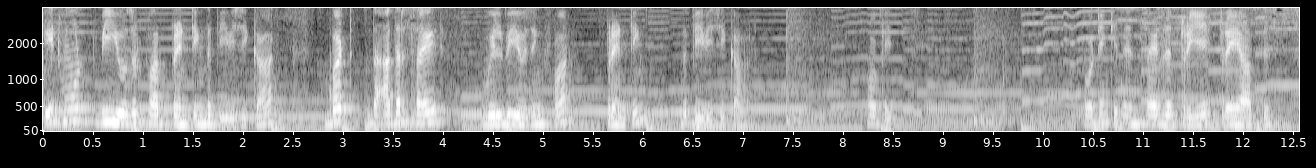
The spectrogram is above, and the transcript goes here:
it won't be used for printing the PVC card but the other side will be using for printing the PVC card. Okay. Putting it inside the tray tray of this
